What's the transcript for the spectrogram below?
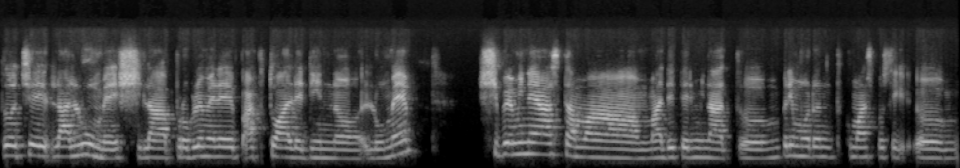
tot ce, la lume și la problemele actuale din uh, lume. Și pe mine asta m-a, m-a determinat. Uh, în primul rând, cum am spus, uh,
